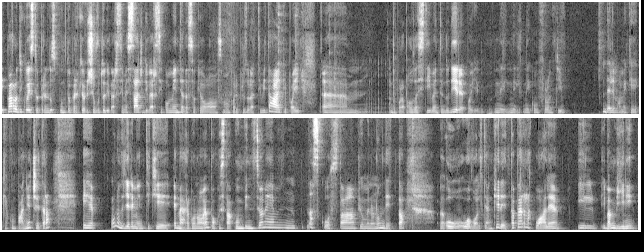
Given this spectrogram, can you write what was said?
e, parlo di questo e prendo spunto perché ho ricevuto diversi messaggi, diversi commenti adesso che ho insomma, un po' ripreso l'attività e che poi ehm, dopo la pausa estiva intendo dire, poi nei, nei, nei confronti delle mamme che, che accompagno eccetera. E uno degli elementi che emergono è un po' questa convinzione mm, nascosta, più o meno non detta, eh, o, o, a volte anche detta, per la quale il, i bambini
